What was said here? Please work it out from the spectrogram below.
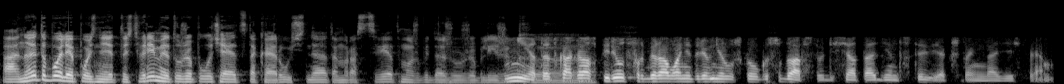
А, но это более позднее, то есть время это уже получается такая Русь, да, там расцвет, может быть, даже уже ближе. Нет, к... это как раз период формирования древнерусского государства, 10-11 век, что ни на есть прям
